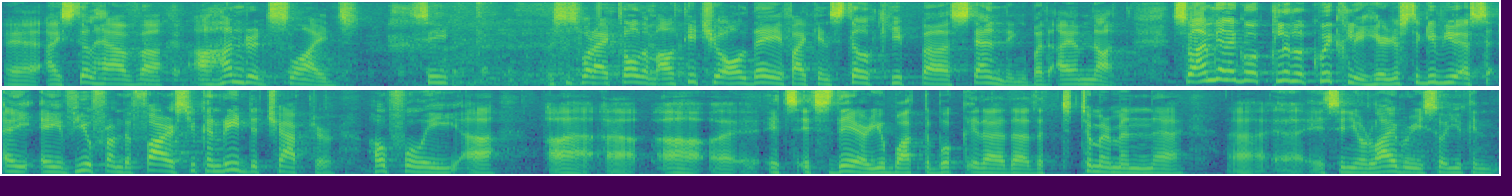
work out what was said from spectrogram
Uh, I still have uh, a uh, hundred slides. See, this is what I told them. I'll teach you all day if I can still keep uh, standing, but I am not. So I'm going to go a little quickly here just to give you a, a, a, view from the forest. You can read the chapter. Hopefully, uh, uh, it's, it's there. You bought the book, the, the, the Timmermann, it's in your library, so you can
